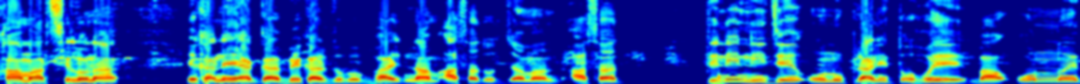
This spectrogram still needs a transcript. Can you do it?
খামার ছিল না। এখানে এক বেকার যুবক ভাই নাম আসাদুজ্জামান আসাদ। তিনি নিজে অনুপ্রাণিত হয়ে বা অন্যের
